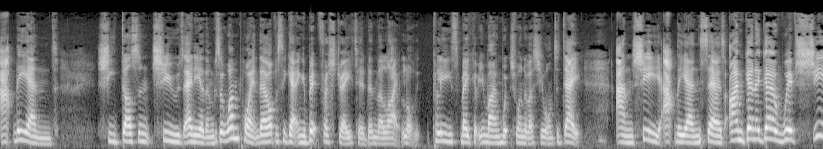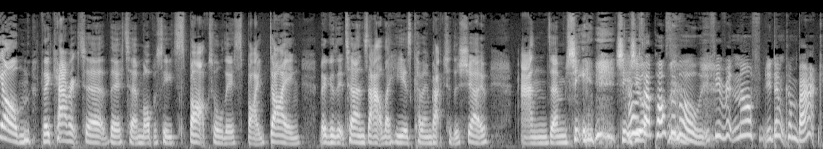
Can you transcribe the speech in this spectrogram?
at the end, she doesn't choose any of them because at one point they're obviously getting a bit frustrated and they're like look please make up your mind which one of us you want to date and she at the end says i'm gonna go with shion the character that um, obviously sparked all this by dying because it turns out that he is coming back to the show and um, she she, How she is that possible? if you're written off, you don't come back.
